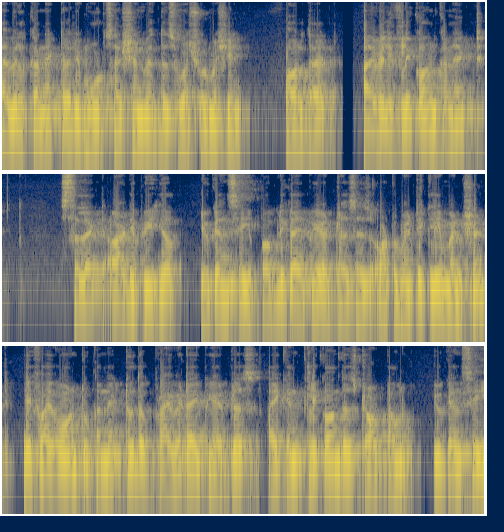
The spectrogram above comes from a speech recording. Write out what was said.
i will connect a remote session with this virtual machine. For that i will click on connect select rdp here you can see public IP address is automatically mentioned. If I want to connect to the private IP address, I can click on this drop down. You can see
